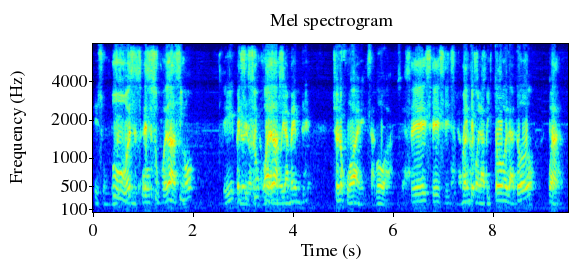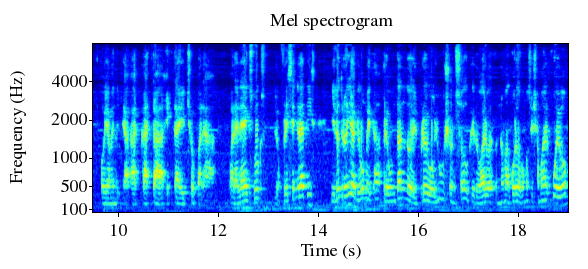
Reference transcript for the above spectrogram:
que es un, Uh, ese es- ese es un juegazo. buenísimo, sí, pero Ese lo es un juegazo. obviamente. Yo lo jugaba en el Sacoa, o sea, Sí, sí, sí. obviamente con la pistola, todo. Bueno, Claro. obviamente acá está, está hecho para, para la Xbox, lo ofrecen gratis. Y el otro día que vos me estabas preguntando del Pro Evolution Soccer o algo, no me acuerdo cómo se llamaba el juego,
